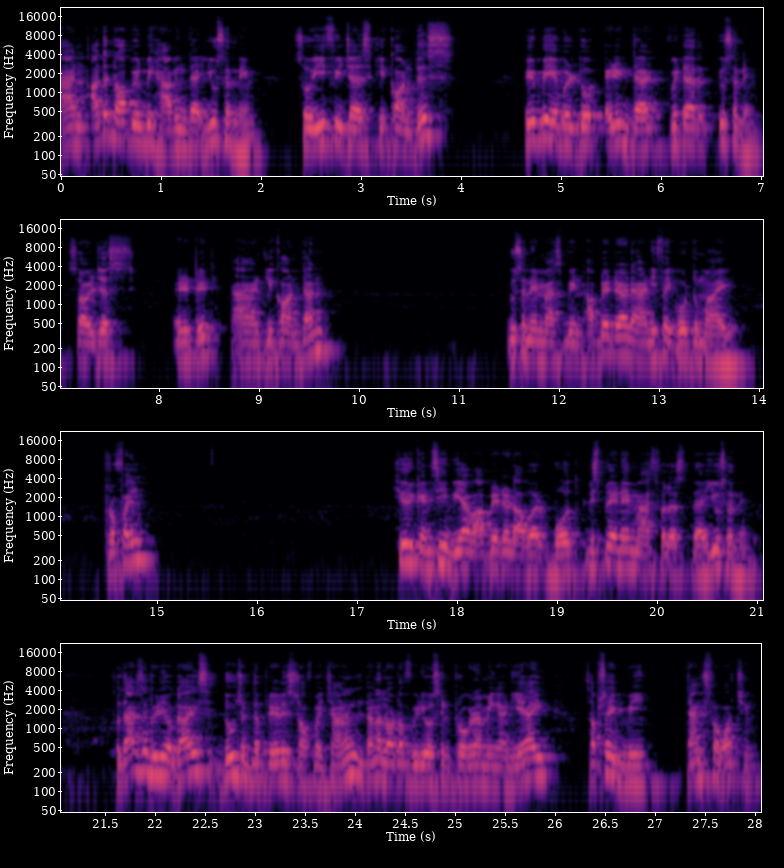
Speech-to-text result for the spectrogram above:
and at the top you'll be having the username. So if we just click on this we'll be able to edit the twitter username. So i'll just edit it and click on done. Username has been updated and if i go to my profile here you can see we have updated our both display name as well as the username so that's the video guys. Do check the playlist of my channel. Done a lot of videos in programming and AI. Subscribe me. Thanks for watching.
